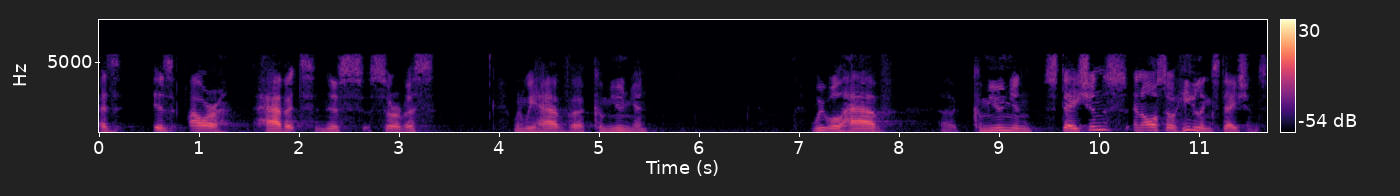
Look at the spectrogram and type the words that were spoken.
As is our habit in this service, when we have uh, communion, we will have uh, communion stations and also healing stations.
